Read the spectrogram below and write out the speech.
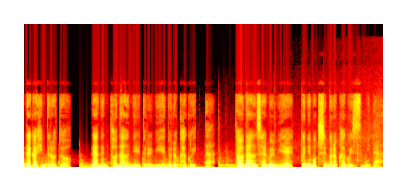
내가 힘들어도 나는 더 나은 일들을 위해 노력하고 있다. 더 나은 삶을 위해 끊임없이 노력하고 있습니다.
